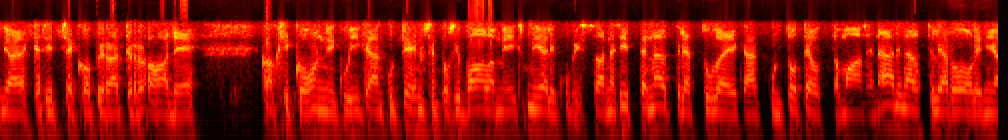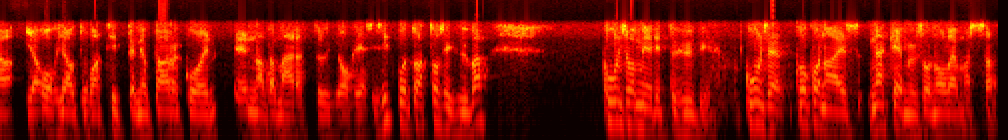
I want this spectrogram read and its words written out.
ja ehkä sitten se copywriter AD kaksikko on niin kuin ikään kuin tehnyt sen tosi valmiiksi mielikuvissaan. Ja sitten näyttelijät tulee ikään kuin toteuttamaan sen ääninäyttelijäroolin ja, ja ohjautuvat sitten jo tarkoin ennalta määrättyihin ohjeisiin. Sitten voi olla tosi hyvä, kun se on mietitty hyvin, kun se kokonaisnäkemys on olemassa.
